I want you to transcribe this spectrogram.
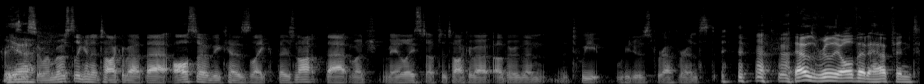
Crazy. Yeah. So we're mostly going to talk about that. Also because like there's not that much melee stuff to talk about other than the tweet we just referenced. That was really all that happened.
